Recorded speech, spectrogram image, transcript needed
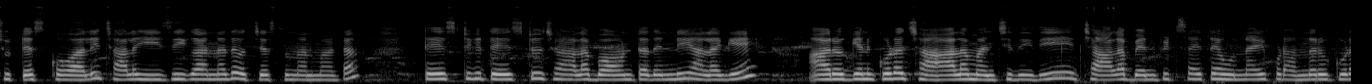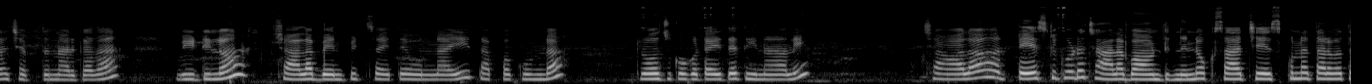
చుట్టేసుకోవాలి. చాలా ఈజీగా అన్నది వచ్చేస్తుంది అనమాట టేస్ట్కి టేస్ట్ చాలా బాగుంటుందండి. అలాగే ఆరోగ్యానికి కూడా చాలా మంచిది ఇది. చాలా బెనిఫిట్స్ అయితే ఉన్నాయి. ఇప్పుడు అందరూ కూడా చెప్తున్నారు కదా వీటిలో చాలా బెనిఫిట్స్ అయితే ఉన్నాయి. తప్పకుండా రోజుకొకటైతే తినాలి. చాలా టేస్ట్ కూడా చాలా బాగుంటుందండి. ఒకసారి చేసుకున్న తర్వాత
